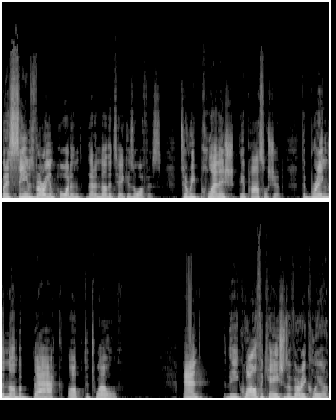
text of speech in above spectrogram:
But it seems very important that another take his office to replenish the apostleship, to bring the number back up to 12. And the qualifications are very clear.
